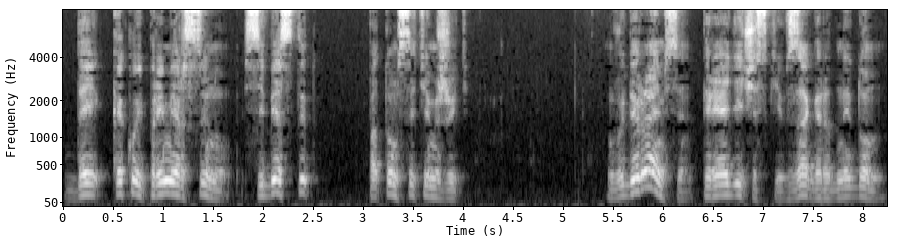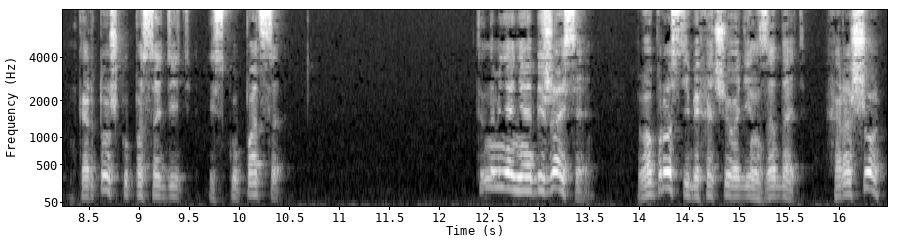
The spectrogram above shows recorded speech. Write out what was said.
Да и какой пример сыну? Себе стыд. потом с этим жить. Выбираемся периодически в загородный дом, картошку посадить, искупаться. Ты на меня не обижайся. Вопрос тебе хочу один задать. Хорошо?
